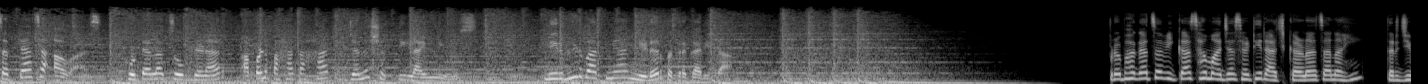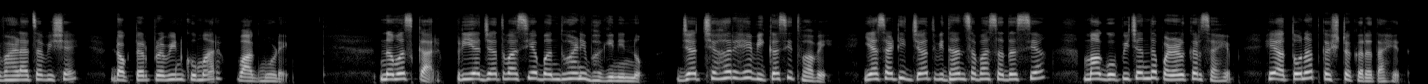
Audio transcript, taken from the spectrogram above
सत्याचा आवाज. खोट्याला चोप देणार आपण पाहत आहात जनशक्ती लाईव्ह न्यूज. निर्भीड बातम्या निडर पत्रकारिता. प्रभागाचा विकास हा माझ्यासाठी राजकारणाचा नाही तर जिव्हाळ्याचा विषय. डॉक्टर प्रवीण कुमार वाघमोडे. नमस्कार प्रिय जतवासीय बंधू आणि भगिनींनो. जत शहर हे विकसित व्हावे. यासाठी जत विधानसभा सदस्य मा. गोपीचंद पडळकर साहेब हे अतोनात कष्ट करत आहेत.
